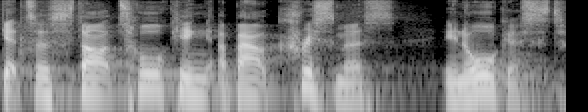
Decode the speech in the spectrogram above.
get to start talking about Christmas in August.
